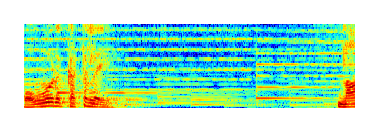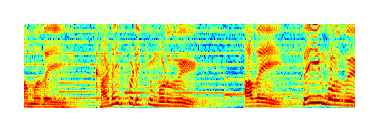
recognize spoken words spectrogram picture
ஒவ்வொரு கட்டளை. நாம் அதை கடைபிடிக்கும் பொழுது அதை செய்யும் பொழுது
